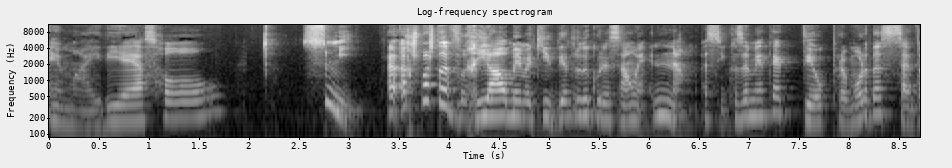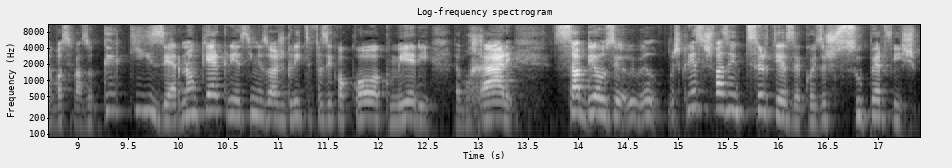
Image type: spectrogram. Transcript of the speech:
Am I the asshole? Semi. A, a, resposta real mesmo aqui dentro do coração é não. Assim, o casamento é teu, por amor da santa, você faz o que quiser. Não quer criancinhas aos gritos a fazer cocó, a comer e a berrar. E, sabe Deus, eu, eu, as crianças fazem de certeza coisas super fixe.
